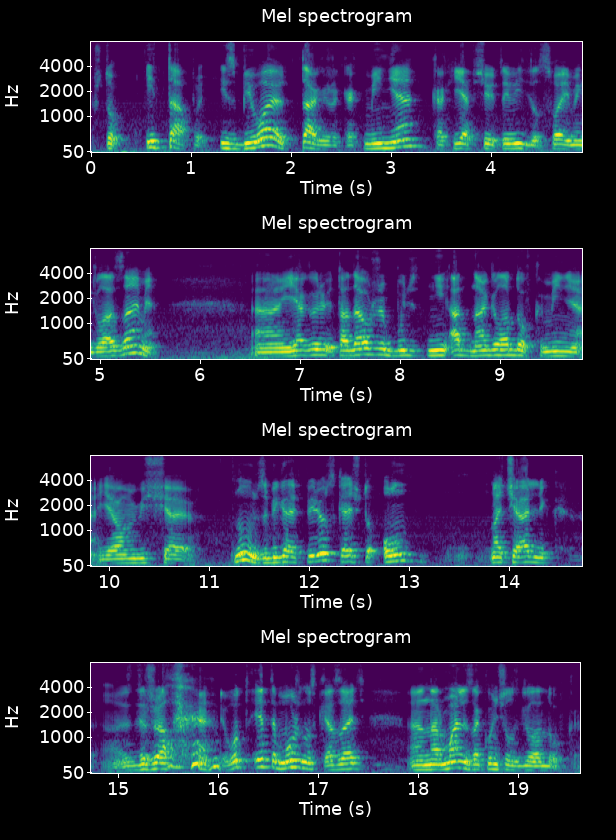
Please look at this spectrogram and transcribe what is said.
что этапы избивают так же, как меня, как я все это видел своими глазами, э, я говорю, тогда уже будет не одна голодовка меня, я вам обещаю. Ну, забегая вперед, сказать, что он начальник э, сдержал. Вот это можно сказать э, нормально закончилась голодовка.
